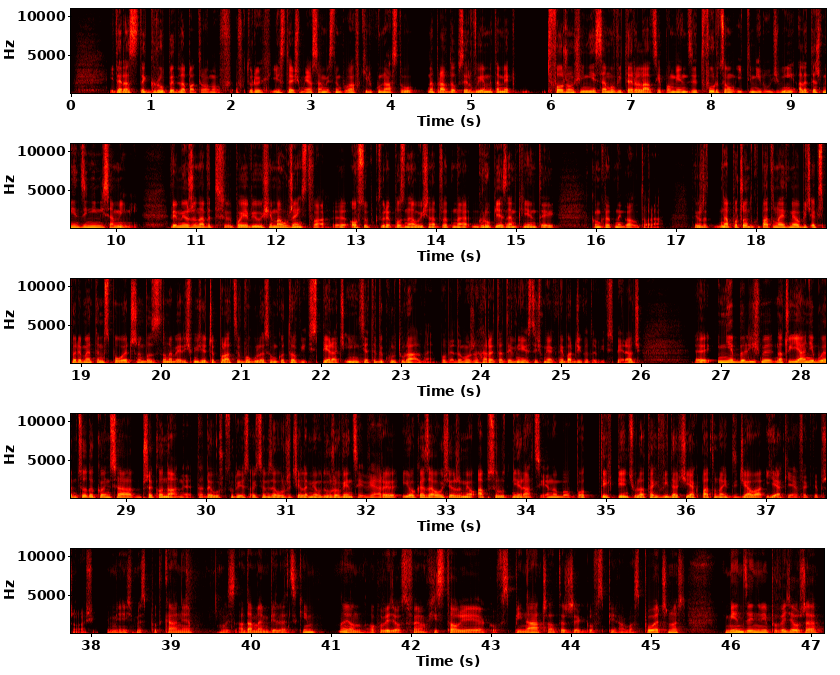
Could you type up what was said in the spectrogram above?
I teraz te grupy dla patronów, w których jesteśmy, ja sam jestem chyba w kilkunastu, naprawdę obserwujemy tam, jak tworzą się niesamowite relacje pomiędzy twórcą i tymi ludźmi, ale też między nimi samymi. Wiemy, że nawet pojawiły się małżeństwa e, osób, które poznały się na przykład na grupie zamkniętej konkretnego autora. Także na początku Patronite miał być eksperymentem społecznym, bo zastanawialiśmy się, czy Polacy w ogóle są gotowi wspierać inicjatywy kulturalne, bo wiadomo, że charytatywnie jesteśmy jak najbardziej gotowi wspierać. E, I nie byliśmy, znaczy ja nie byłem co do końca przekonany. Tadeusz, który jest ojcem założycielem, miał dużo więcej wiary i okazało się, że miał absolutnie rację, no bo po tych pięciu latach widać, jak Patronite działa i jakie efekty przynosi. Mieliśmy spotkanie z Adamem Bieleckim. No i on opowiedział swoją historię jako wspinacza, też jak go wspierała społeczność. Między innymi powiedział, że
